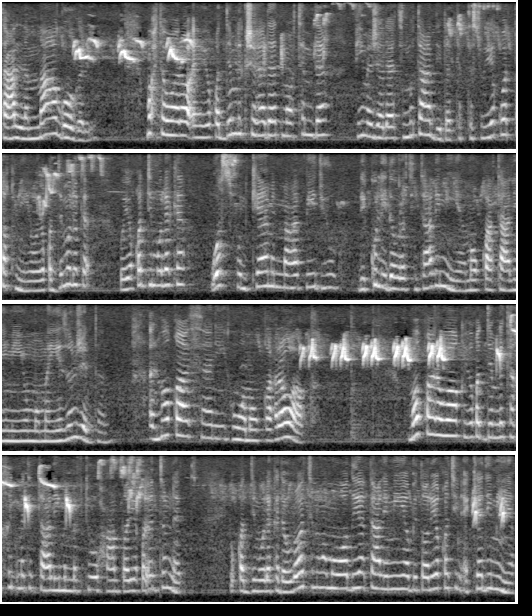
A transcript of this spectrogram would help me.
تعلم مع جوجل. محتوى رائع يقدم لك شهادات معتمدة في مجالات متعددة كالتسويق والتقنية ويقدم لك ويقدم لك وصف كامل مع فيديو لكل دورة تعليمية موقع تعليمي مميز جدا. الموقع الثاني هو موقع رواق. موقع رواق يقدم لك خدمة التعليم المفتوح عن طريق الإنترنت. يقدم لك دورات ومواضيع تعليمية بطريقة أكاديمية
